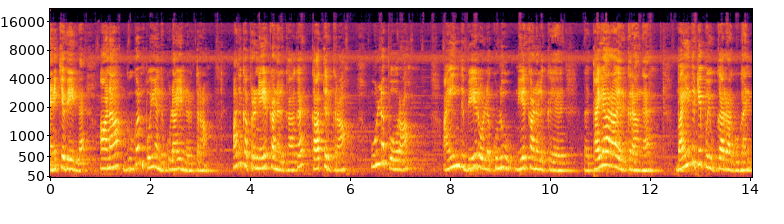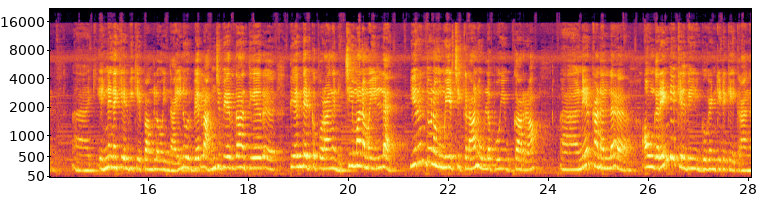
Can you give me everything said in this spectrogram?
நினைக்கவே இல்லை. ஆனால் குகன் போய் அந்த குழாயை நிறுத்துறான். அதுக்கப்புறம் நேர்காணலுக்காக காத்திருக்கிறான். உள்ளே போகிறான் ஐந்து பேர் உள்ள குழு நேர்காணலுக்கு தயாராக இருக்கிறாங்க. பயந்துட்டே போய் உட்கார்றா குகன். என்னென்ன கேள்வி கேட்பாங்களோ இந்த ஐநூறு பேரில் அஞ்சு பேர் தான் தேர் தேர்ந்தெடுக்க போகிறாங்க நிச்சயமாக நம்ம இல்லை. இருந்தும் நம்ம முயற்சிக்கலான்னு உள்ளே போய் உட்கார்றான். நேர்காணலில் அவங்க ரெண்டே கேள்வி குகன் கிட்ட கேட்குறாங்க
